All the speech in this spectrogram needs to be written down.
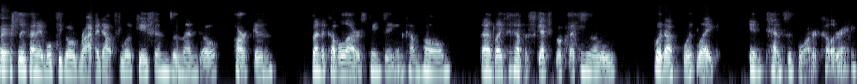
especially if I'm able to go ride out to locations and then go park and spend a couple hours painting and come home. I'd like to have a sketchbook that can really put up with like intensive watercoloring.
